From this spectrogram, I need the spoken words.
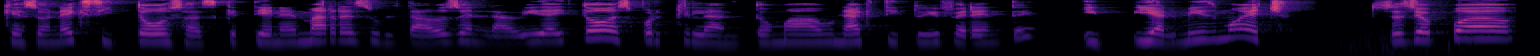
que, son exitosas, que tienen más resultados en la vida y todo es porque le han tomado una actitud diferente y, y al mismo hecho. Entonces yo puedo,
